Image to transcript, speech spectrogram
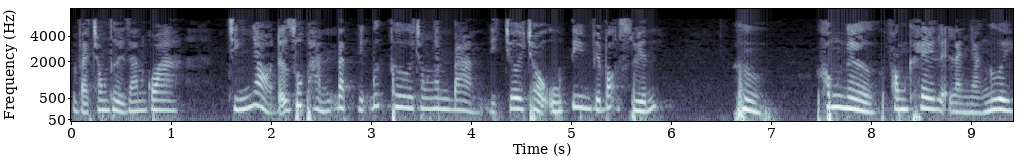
Và trong thời gian qua, chính nhỏ đã giúp hắn đặt những bức thư trong ngăn bàn để chơi trò ú tim với bọn Xuyến. Hừ, không ngờ Phong Khê lại là nhà ngươi.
